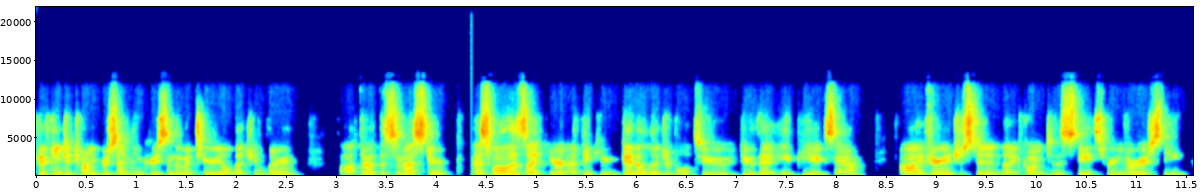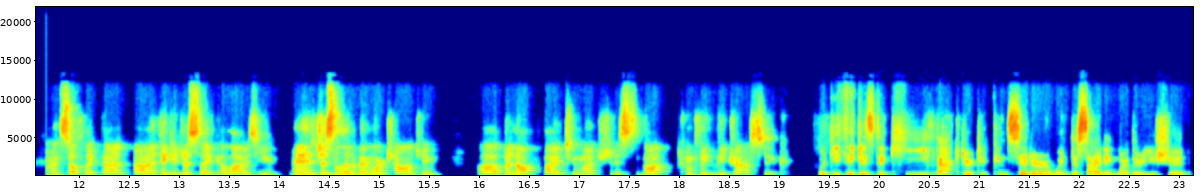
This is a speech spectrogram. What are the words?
15 to 20% increase in the material that you learn uh, throughout the semester, as well as like you're, I think you get eligible to do the AP exam. Uh, if you're interested in like going to the states for university and stuff like that, uh, I think it just like allows you, and it's just a little bit more challenging uh, but not by too much. It's not completely drastic. What do you think is the key factor to consider when deciding whether you should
